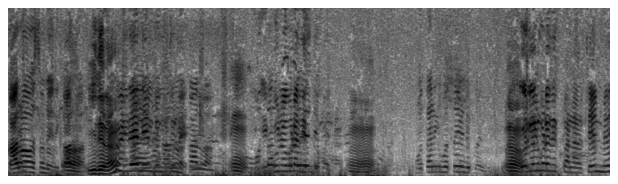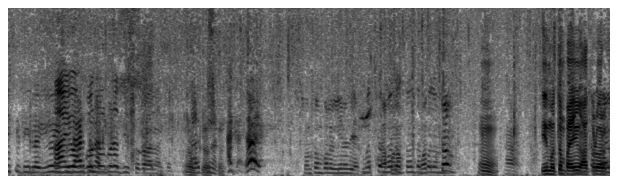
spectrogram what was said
కాలువ వస్తుండేది ఇదేనా? కాలువ. ఉమ్, కూడా తీసుకుపోయి ఉమ్, ఉమ్. మొత్తానికి మొత్తం ఎండిపోయింది. ఆ, గొర్రెలను కూడా తీసుకున్నా చేన్ మేసి దీనిలో ఇవి ఆ, ఇవి గొర్రెలు కూడా తీసుకోవాలంటే. Okay okay. సొంతం పొలం ఈయనదే. మొత్తం మొత్తం. ఇది మొత్తం పై అక్కడ వరకు.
